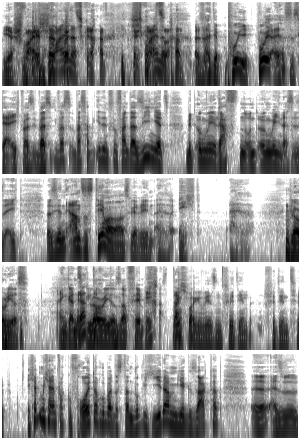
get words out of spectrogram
Ihr Schweine. Ihr Schweine. Grad- Ihr Schweine. Also seid ihr, pui, pui, das ist ja echt, was, was, was, was habt ihr denn für Fantasien jetzt mit irgendwie Rasten und irgendwelchen, das ist echt, das ist ein ernstes Thema, was wir reden. Also echt. Also, glorious. Ein ganz Ja, doch, gloriouser Film. Echt Und ich, dankbar gewesen für den, für den Tipp. Ich habe mich einfach gefreut darüber, dass dann wirklich jeder mir gesagt hat, äh, also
